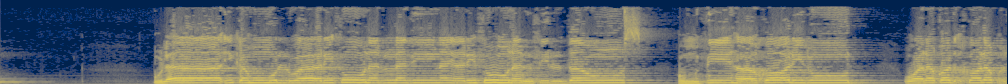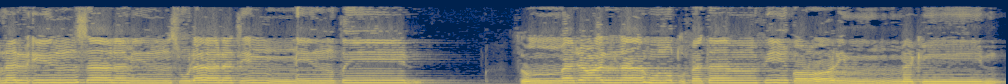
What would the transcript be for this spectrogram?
أُولَٰئِكَ هُمُ الْوَارِثُونَ الَّذِينَ يَرِثُونَ الْفِرْدَوْسَ ۖ هُمْ فِيهَا خَالِدُونَ. وَلَقَدْ خَلَقْنَا الْإِنسَانَ مِن سُلَالَةٍ مِّن طِينٍ ثُمَّ جَعَلْنَاهُ نُطْفَةً فِي قَرَارٍ مَّكِينٍ.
